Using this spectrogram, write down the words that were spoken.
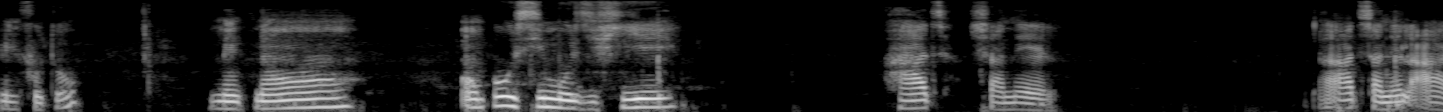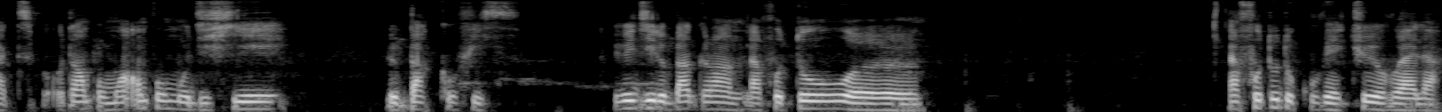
une photo. Maintenant, on peut aussi modifier Add Channel. Add Channel Add. Autant pour moi, on peut modifier le back office. Je veux dire le background, la photo, euh, photo de couverture, voilà.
